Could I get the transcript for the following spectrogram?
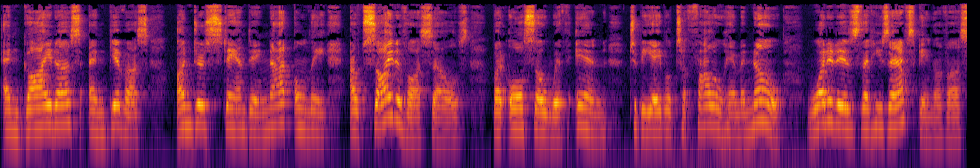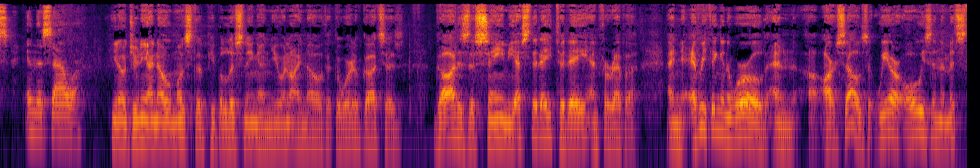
and guide us and give us understanding, not only outside of ourselves, but also within to be able to follow him and know what it is that he's asking of us in this hour. You know, Junie, I know most of the people listening, and you and I know that the Word of God says God is the same yesterday, today, and forever. And everything in the world and uh, ourselves, we are always in the midst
